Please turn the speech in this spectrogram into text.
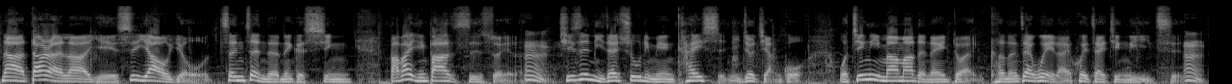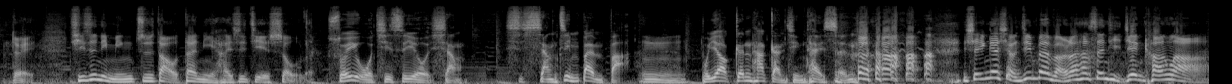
那当然了，也是要有真正的那个心。爸爸已经八十四岁了，嗯，其实你在书里面开始你就讲过，我经历妈妈的那一段，可能在未来会再经历一次。嗯，对。其实你明。知道，但你还是接受了，所以我其实有想想尽办法，嗯，不要跟他感情太深。你先应该想尽办法让他身体健康啦。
